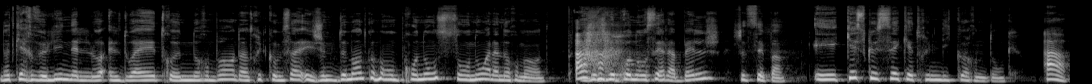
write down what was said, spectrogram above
Notre Herveline, elle, doit- elle doit être normande, un truc comme ça. Et je me demande comment on prononce son nom à la normande. Ah. Je, je l'ai prononcé à la belge, je ne sais pas. Et qu'est-ce que c'est qu'être une licorne, donc? Ah,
